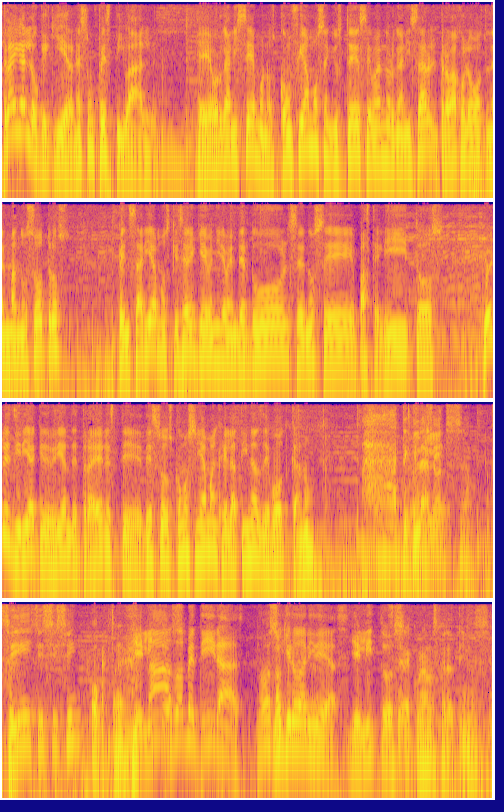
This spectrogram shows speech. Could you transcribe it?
traigan lo que quieran, es un festival. Eh, organicémonos, confiamos en que ustedes se van a organizar, el trabajo lo vamos a tener más nosotros. Pensaríamos que si alguien quiere venir a vender dulces, no sé, pastelitos, yo les diría que deberían de traer este de esos, ¿cómo se llaman? Gelatinas de vodka, ¿no? Ah, tequila shots. Sí, sí, sí, sí. O, Hielitos. No, son mentiras. No, No, sí, quiero dar ideas. Hielitos. Quisiera curarnos gelatinos, sí.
